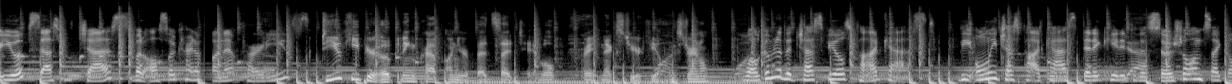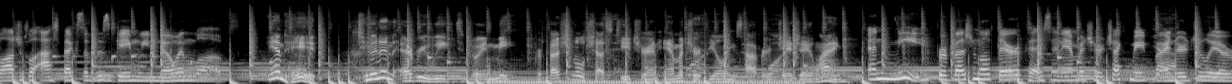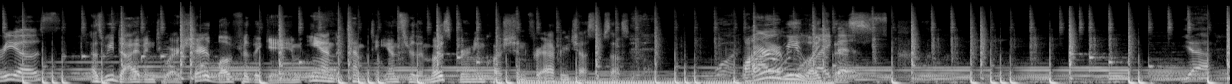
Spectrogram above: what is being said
Are you obsessed with chess, but also kind of fun at parties? Do you keep your opening prep on your bedside table right next to your feelings journal? Welcome to the Chess Feels podcast, the only chess podcast dedicated to the social and psychological aspects of this game we know and love. And hate. Tune in every week to join me, professional chess teacher and amateur feelings haver JJ Lang, And me, professional therapist and amateur checkmate finder Julia Rios. As we dive into our shared love for the game and attempt to answer the most burning question for every chess obsessed. Why are we like this? Yeah. Yeah.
